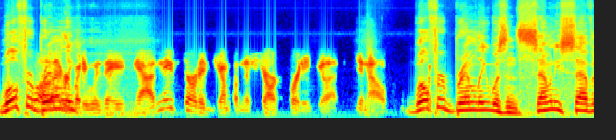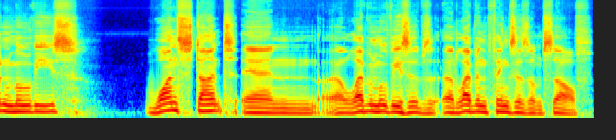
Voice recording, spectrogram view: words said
Wilford Well, Brimley everybody was aging out, and they started jumping the shark pretty good. You know, Wilford Brimley was in 77 movies, one stunt, and 11 movies, 11 things as himself.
